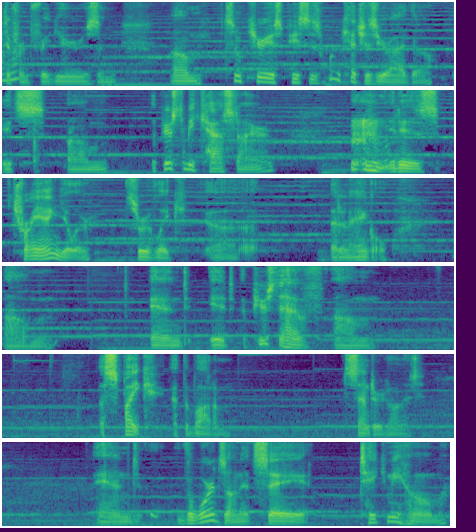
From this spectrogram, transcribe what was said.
different figures and um, some curious pieces. One catches your eye, though. It's um, appears to be cast iron. it is triangular, sort of like uh, at an angle, um, and it appears to have um, a spike at the bottom, centered on it. And the words on it say, "Take me home,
